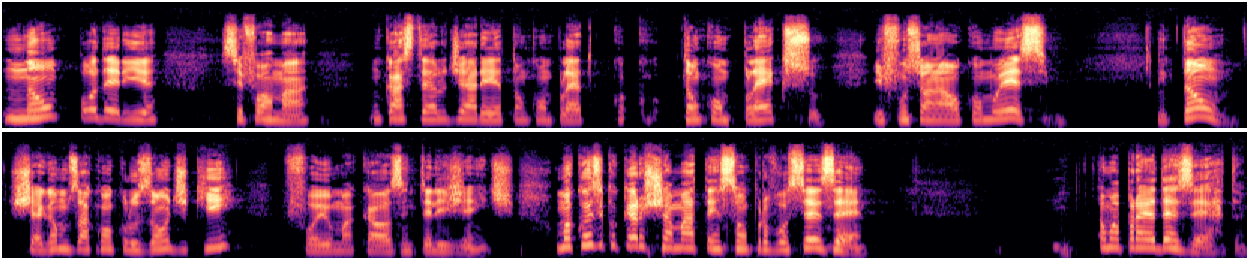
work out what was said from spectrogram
não poderia se formar um castelo de areia tão, completo, tão complexo e funcional como esse. Então, chegamos à conclusão de que foi uma causa inteligente. Uma coisa que eu quero chamar a atenção para vocês é: é uma praia deserta.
